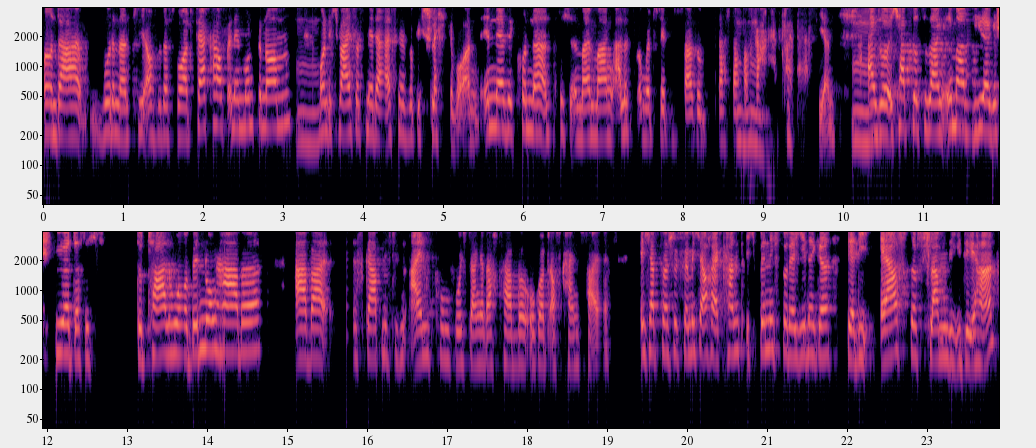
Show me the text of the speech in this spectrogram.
Und da wurde natürlich auch so das Wort Verkauf in den Mund genommen. Mhm. Und ich weiß, dass mir da ist mir wirklich schlecht geworden. In der Sekunde hat sich in meinem Magen alles umgetreten. Es war so, das darf auf mhm. gar keinen Fall passieren. Mhm. Also ich habe sozusagen immer wieder gespürt, dass ich total hohe Bindung habe, aber es gab nicht diesen einen Punkt, wo ich dann gedacht habe, oh Gott, auf keinen Fall. Ich habe zum Beispiel für mich auch erkannt, ich bin nicht so derjenige, der die erste flammende Idee hat,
